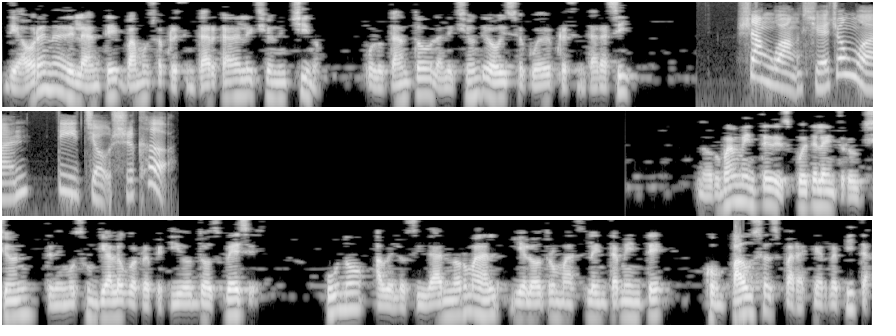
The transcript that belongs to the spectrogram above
De ahora en adelante vamos a presentar cada lección en chino. Por lo tanto, la lección de hoy se puede presentar así. 上网学中文第九十课。 Normalmente después de la introducción tenemos un diálogo repetido dos veces, uno a velocidad normal y el otro más lentamente con pausas para que repita.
